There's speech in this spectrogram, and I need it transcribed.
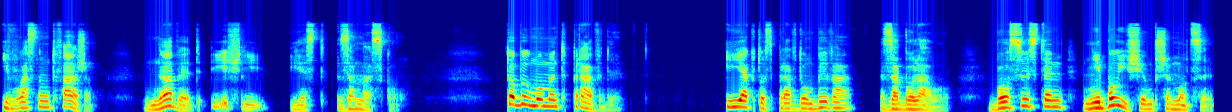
i własną twarzą, nawet jeśli jest za maską. To był moment prawdy. I jak to z prawdą bywa, zabolało, bo system nie boi się przemocy.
